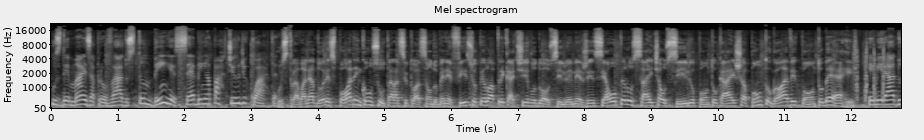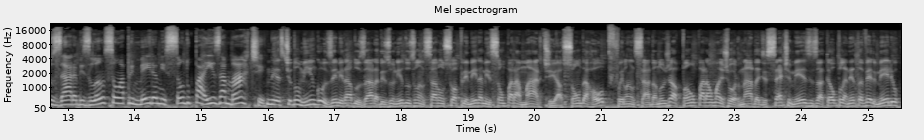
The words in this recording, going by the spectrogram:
Os demais aprovados também recebem a partir de quarta. Os trabalhadores podem consultar a situação do benefício pelo aplicativo do auxílio emergencial ou pelo site auxilio.caixa.gov.br. Emirados Árabes lançam a primeira missão do país a Marte. Neste domingo, os Emirados Árabes Unidos lançaram sua primeira missão para Marte. A sonda Hope foi lançada no Japão para uma jornada de sete meses até o planeta vermelho,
